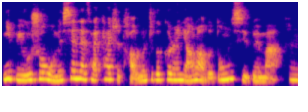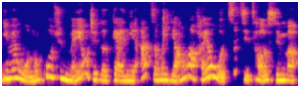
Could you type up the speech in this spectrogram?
你比如说，我们现在才开始讨论这个个人养老的东西，对吗？因为我们过去没有这个概念啊，怎么养老还要我自己操心吗？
